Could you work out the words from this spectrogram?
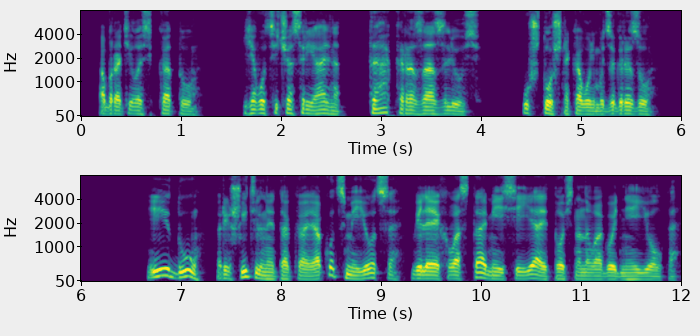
— обратилась к коту, — «я вот сейчас реально так разозлюсь. Уж точно кого-нибудь загрызу». И иду, решительная такая, а кот смеется, виляя хвостами и сияя точно новогодняя елка.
